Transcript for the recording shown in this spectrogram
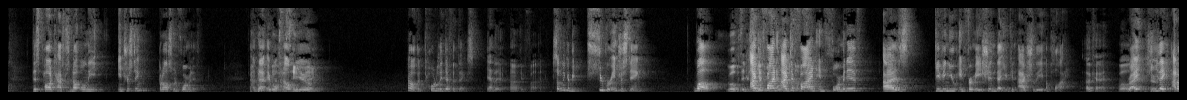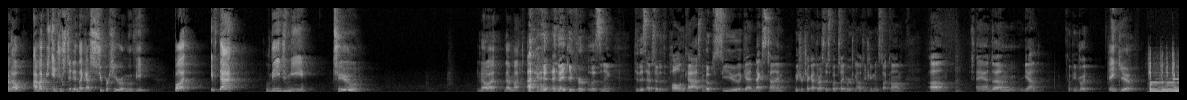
this podcast was not only interesting but also informative, and that it will help you. thing? No, they're totally different things. Yeah, they are. Okay, fine. Something could be super interesting. Well, Well, if it's interesting, I you have to be define I define informative as giving you information that you can actually apply. Okay. Well. right? Sure. Like I don't know. I might be interested in like a superhero movie, but if that leads me to, know? Never mind. Thank you for listening to this episode of the Pollen Cast. We hope to see you again next time. Make sure to check out the rest of this website, emergingallergytreatments.com. Um, and um, yeah, hope you enjoyed. Thank you.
